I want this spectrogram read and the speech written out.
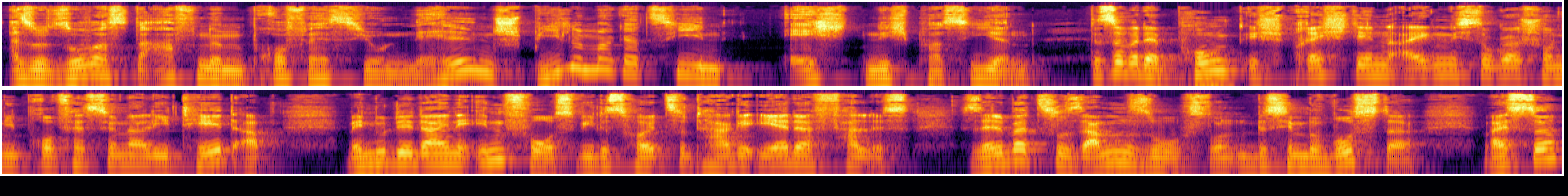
also sowas darf einem professionellen Spielemagazin echt nicht passieren. Das ist aber der Punkt, ich spreche denen eigentlich sogar schon die Professionalität ab. Wenn du dir deine Infos, wie das heutzutage eher der Fall ist, selber zusammensuchst und ein bisschen bewusster, weißt du,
